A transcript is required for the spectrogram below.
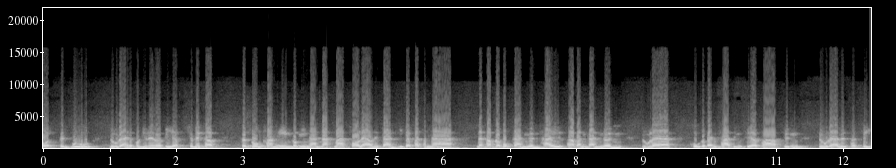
กฎเป็นผู้ดูแลให้ทุกคนอยู่ในระเบียบใช่ไหมครับกระทรวงคลังเองก็มีงานหนักมากพอแล้วในการที่จะพัฒนานะครับ ระบบการเงินไทยสถาบันการเงิน ดูแลคู่กับแบงก์ชาติถึงเสียภาพถึงดูแลเรื่องภาษี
